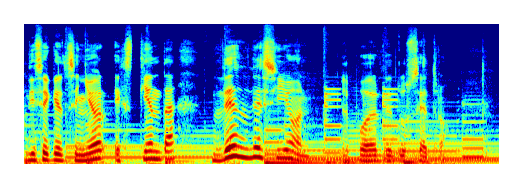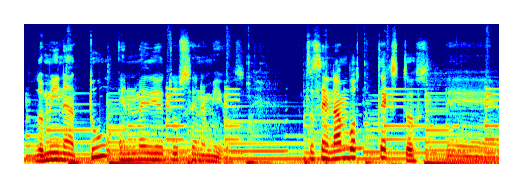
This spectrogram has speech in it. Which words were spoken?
dice que el Señor extienda desde Sión el poder de tu cetro. Domina tú en medio de tus enemigos. Entonces en ambos textos eh,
